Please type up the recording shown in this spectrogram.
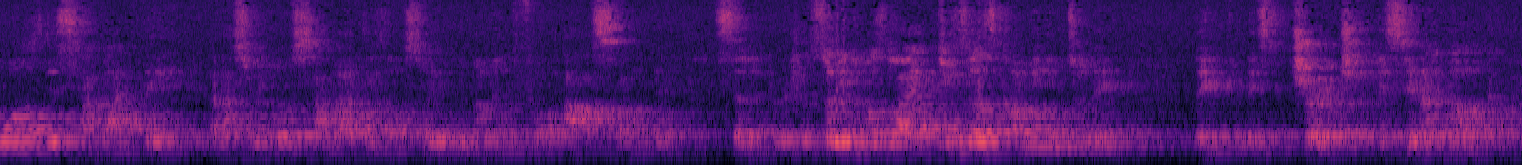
was the Sabbath day. And as we know, Sabbath is also equivalent for our Sunday celebration. So it was like Jesus coming into the the, the church, the synagogue,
